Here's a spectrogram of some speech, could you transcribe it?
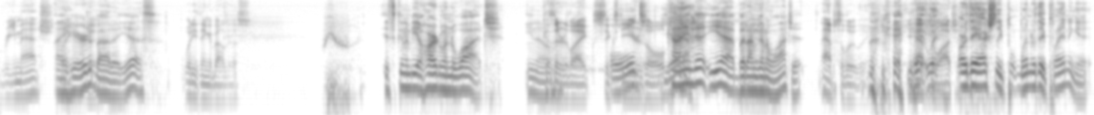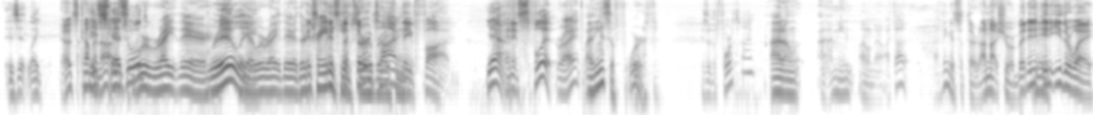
rematch? I Like, heard the- about it. Yes, What do you think about this? it's going to be a hard one to watch. You know, Because they're like sixty Old? years old. Yeah. kinda, yeah. But I'm going to watch it. Absolutely. Okay, You have Wait, to watch it. Are they actually? When are they planning it? Is it like it's coming it's up. scheduled? It's- we're right there. Really? Yeah, we're right there. Their It's, training it's the third over, time they've fought, yeah? and it's split, right? I think it's the fourth. Is it the fourth time? I don't. I mean, I don't know. I thought I think it's the third. I'm not sure, but in, in either way,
